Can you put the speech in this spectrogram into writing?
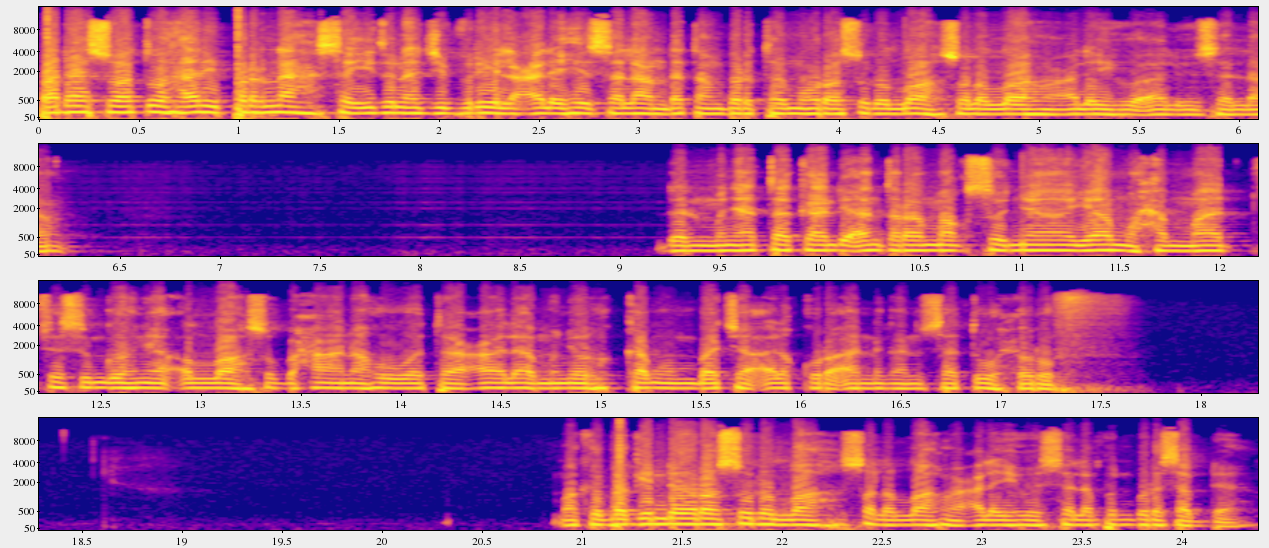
Pada suatu hari pernah Sayyidina Jibril alaihi salam datang bertemu Rasulullah sallallahu alaihi wasallam dan menyatakan di antara maksudnya ya Muhammad sesungguhnya Allah Subhanahu wa taala menyuruh kamu membaca Al-Qur'an dengan satu huruf. Maka baginda Rasulullah sallallahu alaihi wasallam pun bersabda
